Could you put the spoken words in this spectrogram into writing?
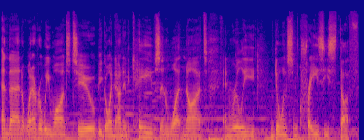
And then whenever we want to be going down into caves and whatnot and really doing some crazy stuff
